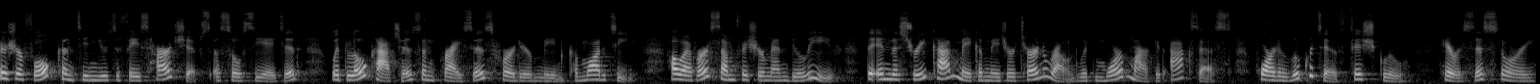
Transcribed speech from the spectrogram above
fisherfolk continue to face hardships associated with low catches and prices for their main commodity. However, some fishermen believe the industry can make a major turnaround with more market access for the lucrative fish glue. Here is this story.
